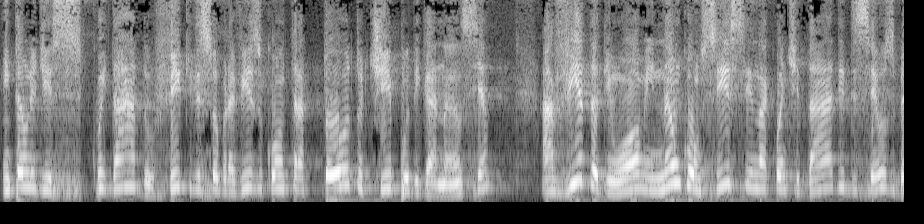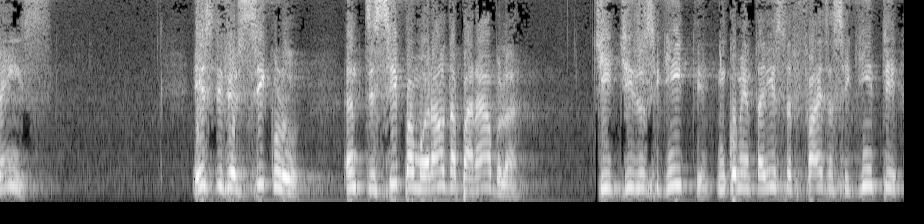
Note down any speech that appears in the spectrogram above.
então ele diz: Cuidado, fique de sobreaviso contra todo tipo de ganância. A vida de um homem não consiste na quantidade de seus bens. Este versículo antecipa a moral da parábola, que diz o seguinte: um comentarista faz a seguinte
